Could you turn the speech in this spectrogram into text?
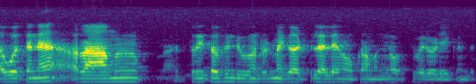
അതുപോലെ തന്നെ RAM three thousand two hundred അല്ലേ നോക്കണം. അങ്ങനെ കുറച്ച് പരിപാടിയൊക്കെ ഉണ്ട്.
